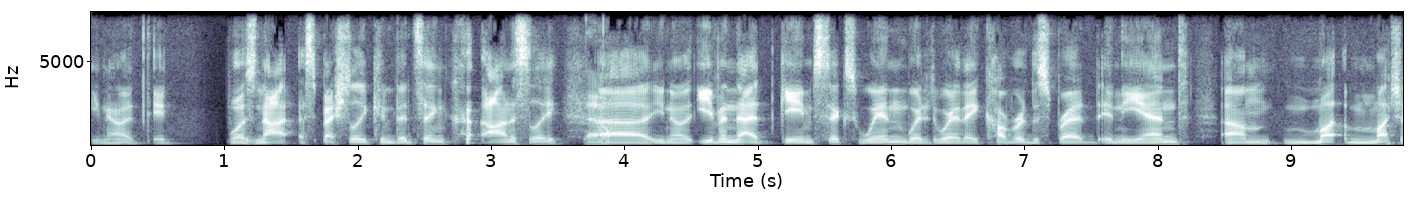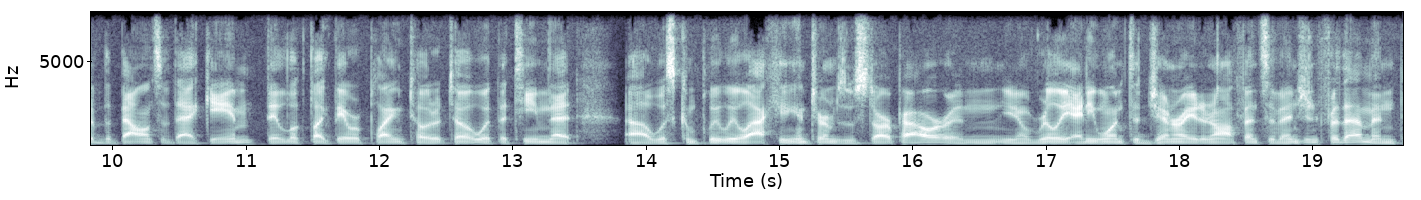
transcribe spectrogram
you know, it, it was not especially convincing, honestly. Uh, you know, even that Game Six win, where, where they covered the spread in the end, um, mu- much of the balance of that game, they looked like they were playing toe to toe with a team that uh, was completely lacking in terms of star power, and you know, really anyone to generate an offensive engine for them. And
